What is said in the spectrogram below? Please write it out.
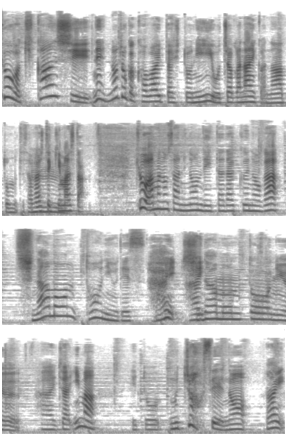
今日は気管支ね喉が渇いた人にいいお茶がないかなと思って探してきました、今日天野さんに飲んでいただくのがシナモン豆乳ですはい、はいシナモン豆乳。はいじゃあ今えっと無調整のはい。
